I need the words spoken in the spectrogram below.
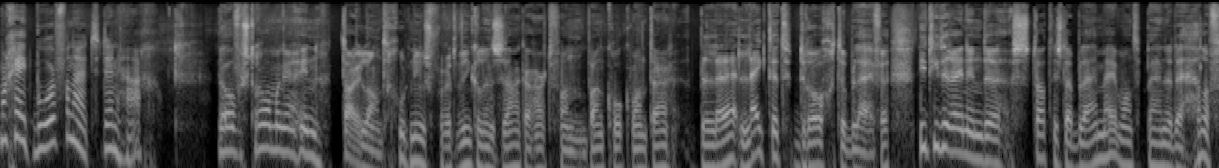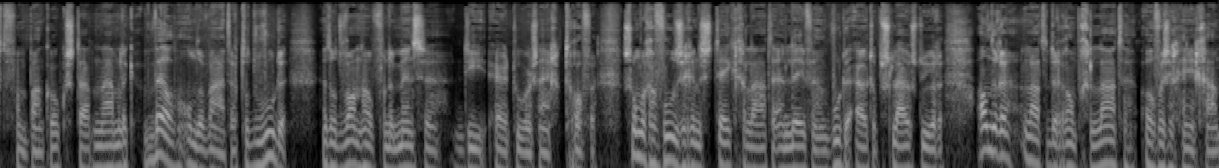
Margreet Boer vanuit Den Haag. De overstromingen in Thailand. Goed nieuws voor het winkel- en zakenhart van Bangkok... want daar lijkt het droog te blijven. Niet iedereen in de stad is daar blij mee... want bijna de helft van Bangkok staat namelijk wel onder water. Tot woede en tot wanhoop van de mensen die erdoor zijn getroffen. Sommigen voelen zich in de steek gelaten... en leven hun woede uit op sluisduren. Anderen laten de ramp gelaten over zich heen gaan...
